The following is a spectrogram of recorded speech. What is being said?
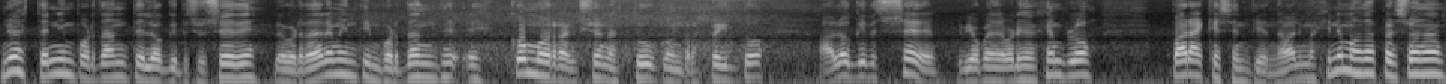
No es tan importante lo que te sucede, lo verdaderamente importante es cómo reaccionas tú con respecto a lo que te sucede. Y voy a poner varios ejemplos para que se entienda. ¿vale? Imaginemos dos personas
